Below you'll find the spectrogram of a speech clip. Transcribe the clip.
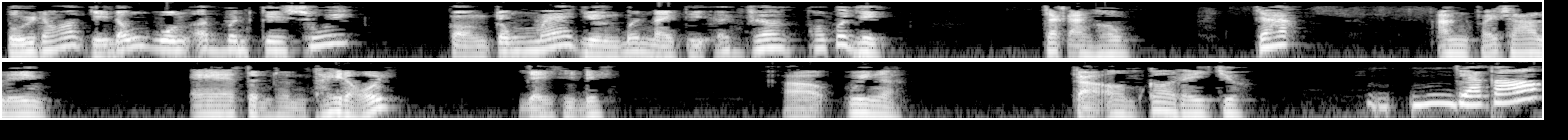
Tụi nó chỉ đóng quân ở bên kia suối, còn trong mé giường bên này thì êm rơ, không có gì. Chắc ăn không? Chắc. Anh phải ra liền. E tình hình thay đổi. Vậy thì đi. À, Quyên à, cả ôm có ở đây chưa? Dạ có,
